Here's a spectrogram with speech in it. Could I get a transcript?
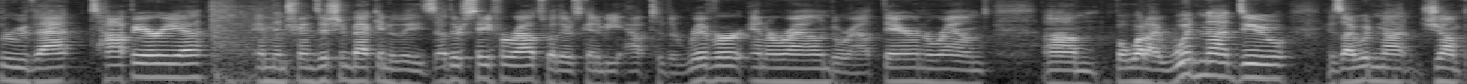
through that top area and then transition back into these other safer routes, whether it's going to be out to the river and around or out there and around. Um, but what I would not do is I would not jump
